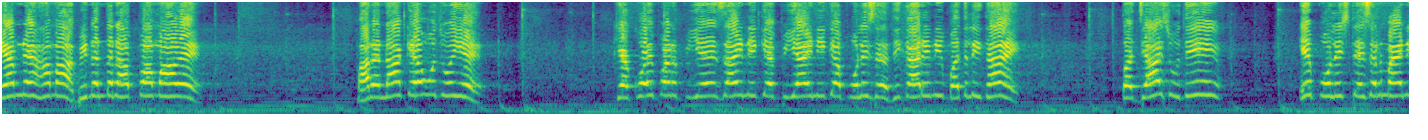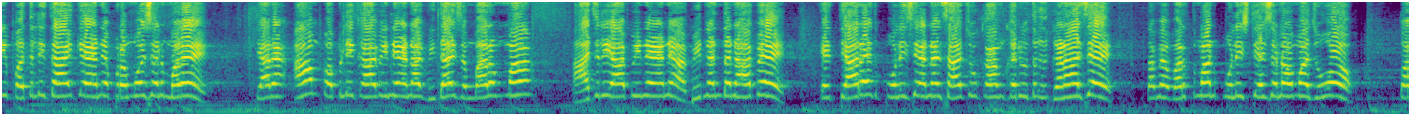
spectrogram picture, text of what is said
એમને આમાં અભિનંદન આપવામાં આવે. મારે ના કહેવું જોઈએ કે કોઈ પણ પીએસઆઈની કે પીઆઈની કે પોલીસ અધિકારીની બદલી થાય, તો જ્યાં સુધી એ પોલીસ સ્ટેશનમાં એની બદલી થાય કે એને પ્રમોશન મળે, ત્યારે આમ પબ્લિક આવીને એના વિદાય સમારંભમાં હાજરી આપીને એને અભિનંદન આપે કે ત્યારે જ પોલીસે એને સાચું કામ કર્યું ગણાશે. તમે વર્તમાન પોલીસ સ્ટેશનોમાં જુઓ, તો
